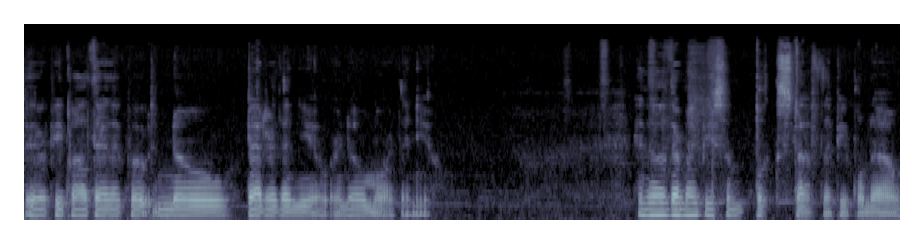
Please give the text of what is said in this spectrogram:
there are people out there that quote know better than you or know more than you. And though there might be some book stuff that people know,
